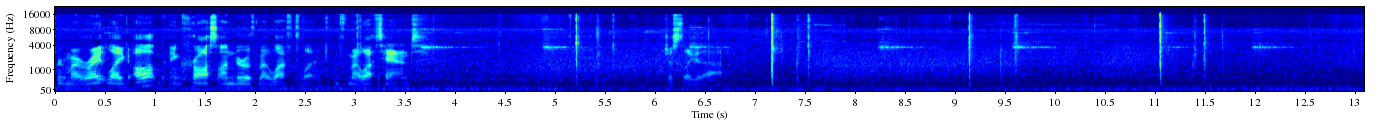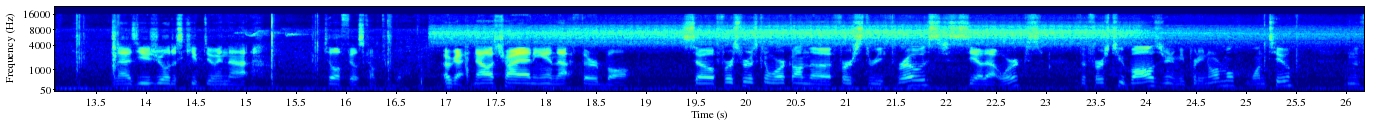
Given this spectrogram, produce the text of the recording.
bring my right leg up and cross under with my left leg, with my left hand. just like that. And as usual, just keep doing that until it feels comfortable. Okay, now let's try adding in that third ball. So first we're just gonna work on the first three throws, just to see how that works. The first two balls are gonna be pretty normal, one, two. And the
